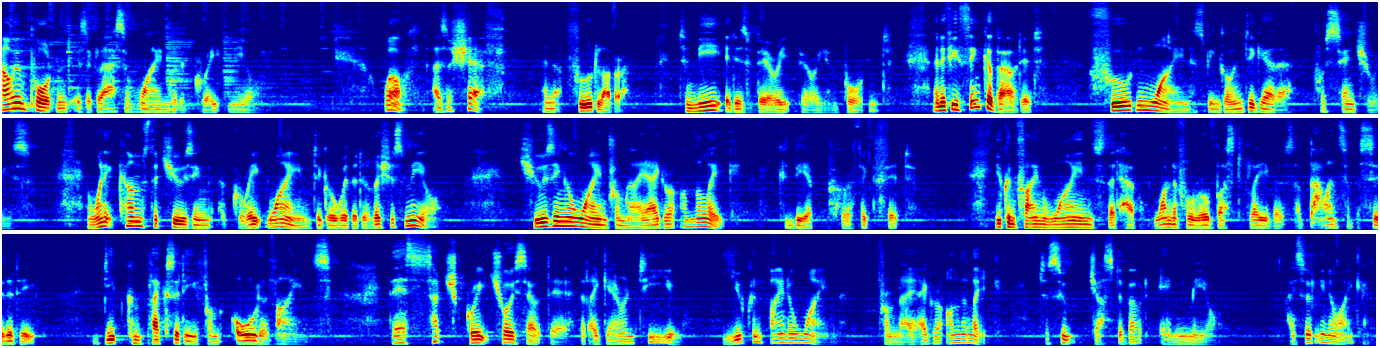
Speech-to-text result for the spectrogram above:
How important is a glass of wine with a great meal? Well, as a chef and a food lover, to me it is very, very important. And if you think about it, food and wine has been going together for centuries. And when it comes to choosing a great wine to go with a delicious meal, choosing a wine from Niagara on the Lake could be a perfect fit. You can find wines that have wonderful robust flavors, a balance of acidity, deep complexity from older vines. There's such great choice out there that I guarantee you, you can find a wine from Niagara on the Lake to suit just about any meal. I certainly know I can.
